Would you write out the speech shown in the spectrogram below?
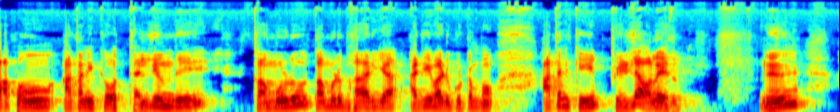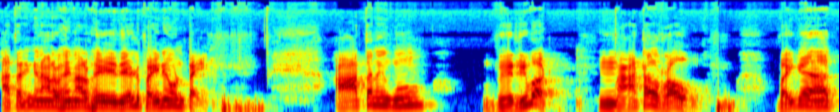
పాపం అతనికి ఓ తల్లి ఉంది తమ్ముడు తమ్ముడు భార్య అది వాడి కుటుంబం. అతనికి పెళ్ళి అవ్వలేదు. అతనికి నలభై నలభై ఐదేళ్ళు పైనే ఉంటాయి. అతను వెర్రివాడు మాటలు రావు. పైగా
